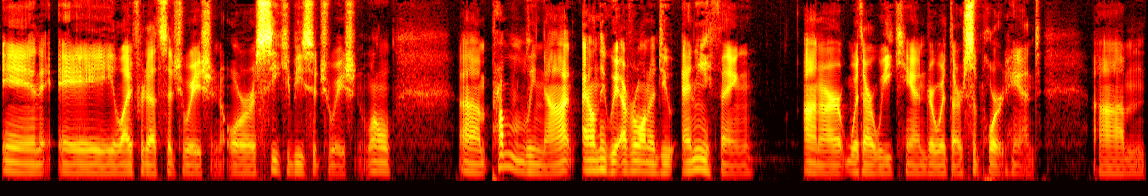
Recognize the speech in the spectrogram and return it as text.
in a life or death situation or a CQB situation? Well, um, probably not. I don't think we ever want to do anything on our with our weak hand or with our support hand. Um,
